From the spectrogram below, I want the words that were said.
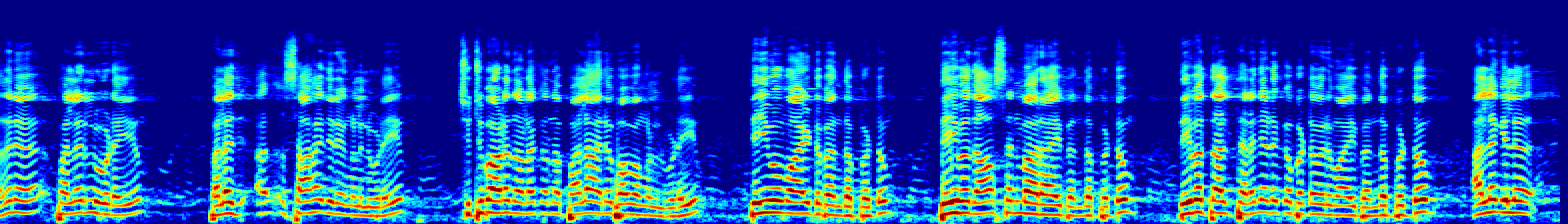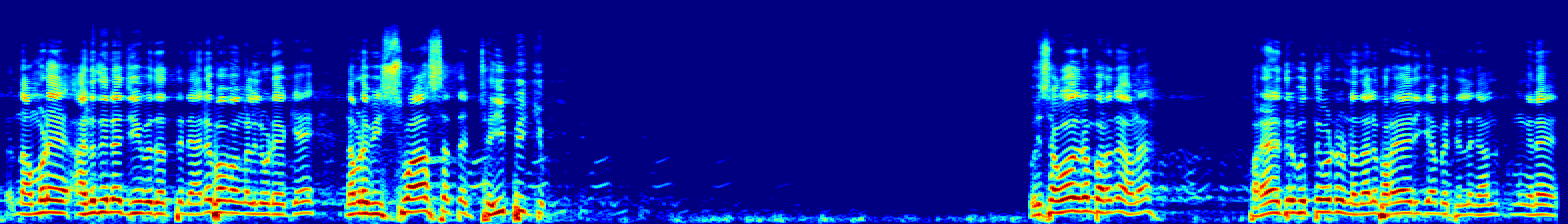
അതിന് പലരിലൂടെയും പല സാഹചര്യങ്ങളിലൂടെയും ചുറ്റുപാട് നടക്കുന്ന പല അനുഭവങ്ങളിലൂടെയും ദൈവമായിട്ട് ബന്ധപ്പെട്ടും ദൈവദാസന്മാരായി ബന്ധപ്പെട്ടും ദൈവത്താൽ തിരഞ്ഞെടുക്കപ്പെട്ടവരുമായി ബന്ധപ്പെട്ടും അല്ലെങ്കിൽ നമ്മുടെ അനുദിന ജീവിതത്തിന്റെ അനുഭവങ്ങളിലൂടെയൊക്കെ നമ്മുടെ വിശ്വാസത്തെ ക്ഷയിപ്പിക്കും. ഒരു സഹോദരൻ പറഞ്ഞാണ് പറയാൻ ഇത്തിരി ബുദ്ധിമുട്ടുണ്ട് എന്നാലും പറയാതിരിക്കാൻ പറ്റില്ല. ഞാൻ ഇങ്ങനെ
